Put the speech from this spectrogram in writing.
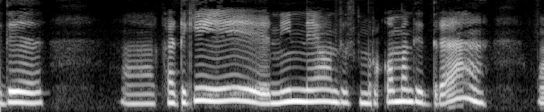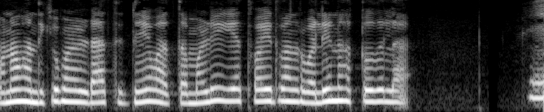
ಇದು ಕಟ್ಗೆ ನಿನ್ನೆ ಒಂದು ಮುರ್ಕೊಂಬಂದಿದ್ರ ಒಣ ಹೊಂದಿಕೆ ಮಾಡಿ ಇಡಾತಿದ್ನಿ. ಇವತ್ತು ಮಳಿಗೆ ಇದು ಬಂದ್ರೆ ಒಲಿನ ಹತ್ತೋದಿಲ್ಲ. ಏ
